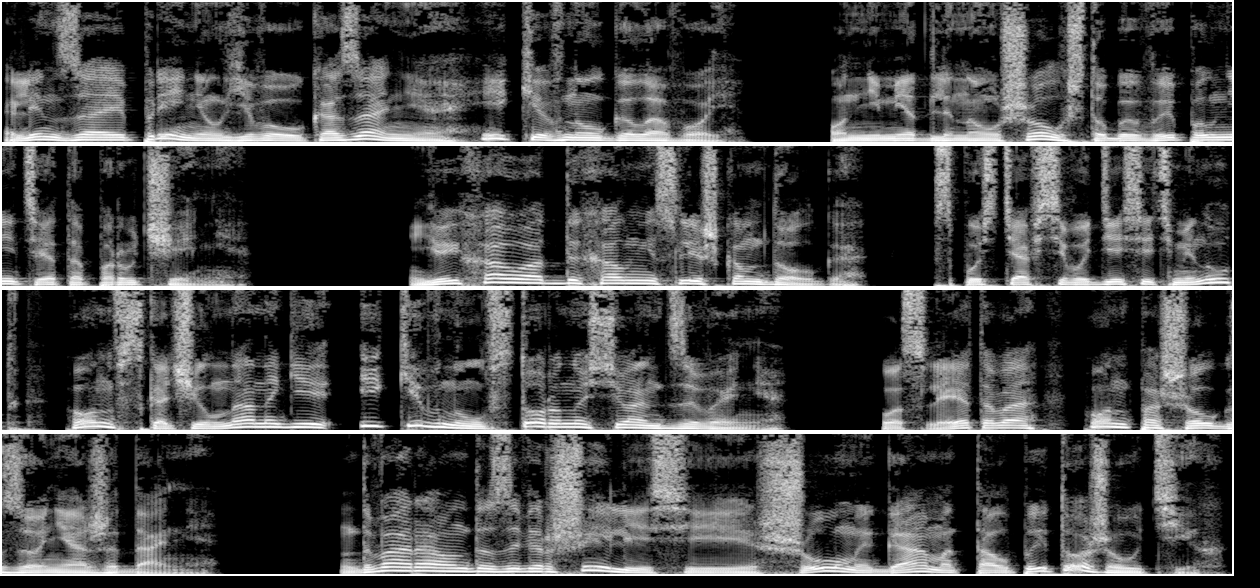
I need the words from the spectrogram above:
Линзай принял его указание и кивнул головой. Он немедленно ушел, чтобы выполнить это поручение. Юйхао отдыхал не слишком долго. Спустя всего 10 минут он вскочил на ноги и кивнул в сторону Сюаньцзэвэня. После этого он пошел к зоне ожидания. Два раунда завершились, и шум и гам от толпы тоже утих.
